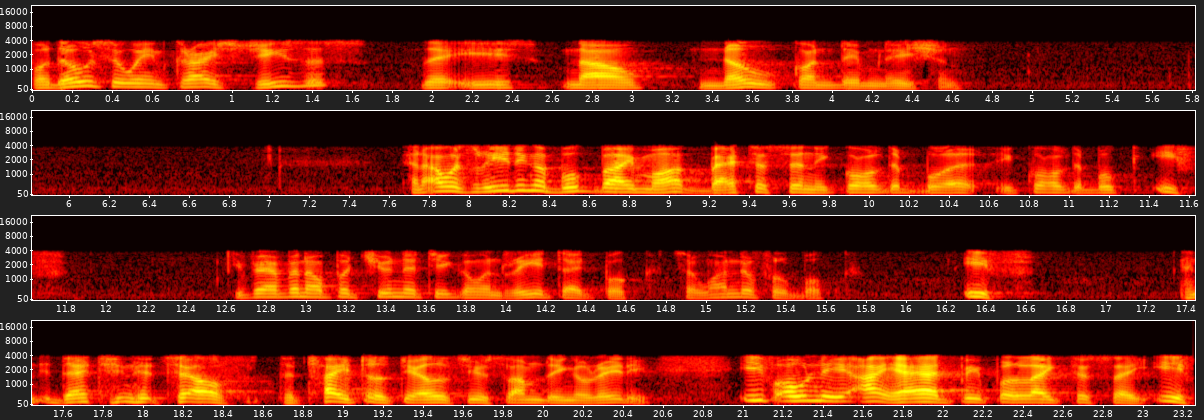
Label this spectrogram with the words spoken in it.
For those who are in Christ Jesus, there is now no condemnation. And I was reading a book by Mark Batterson. He called the, he called the book If. If you have an opportunity, go and read that book. It's a wonderful book. If. And that in itself, the title tells you something already. If only I had, people like to say, if.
